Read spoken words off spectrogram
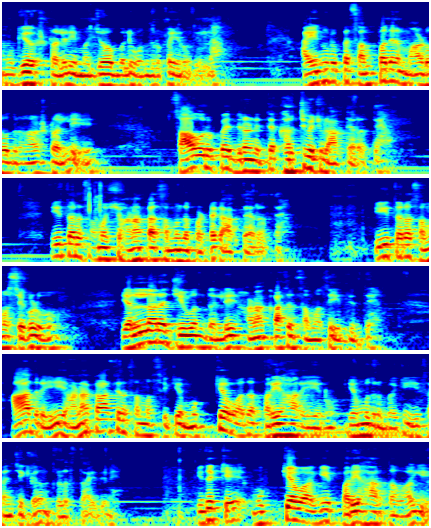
ಮುಗಿಯೋಷ್ಟರಲ್ಲಿ ನಿಮ್ಮ ಜೋಬಲ್ಲಿ ಒಂದು ರೂಪಾಯಿ ಇರೋದಿಲ್ಲ ಐನೂರು ರೂಪಾಯಿ ಸಂಪಾದನೆ ಮಾಡೋದ್ರ ಅಷ್ಟರಲ್ಲಿ ಸಾವಿರ ರೂಪಾಯಿ ದಿನನಿತ್ಯ ಖರ್ಚು ವೆಚ್ಚಗಳು ಆಗ್ತಾ ಇರುತ್ತೆ. ಈ ಥರ ಸಮಸ್ಯೆ ಹಣಕಾಸು ಸಂಬಂಧಪಟ್ಟಾಗ ಆಗ್ತಾ ಇರುತ್ತೆ. ಈ ಥರ ಸಮಸ್ಯೆಗಳು ಎಲ್ಲರ ಜೀವನದಲ್ಲಿ ಹಣಕಾಸಿನ ಸಮಸ್ಯೆ ಇದ್ದಿದ್ದೆ. ಆದರೆ ಈ ಹಣಕಾಸಿನ ಸಮಸ್ಯೆಗೆ ಮುಖ್ಯವಾದ ಪರಿಹಾರ ಏನು ಎಂಬುದರ ಬಗ್ಗೆ ಈ ಸಂಚಿಕೆಯನ್ನು ತಿಳಿಸ್ತಾ ಇದ್ದೀನಿ. ಇದಕ್ಕೆ ಮುಖ್ಯವಾಗಿ ಪರಿಹಾರ್ಥವಾಗಿ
